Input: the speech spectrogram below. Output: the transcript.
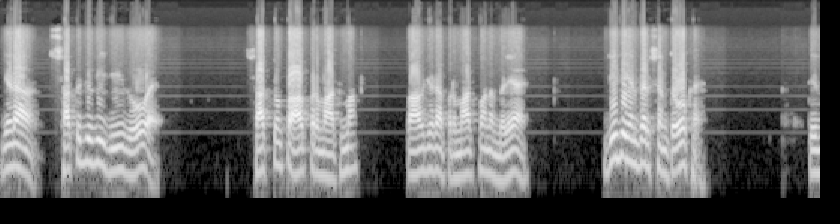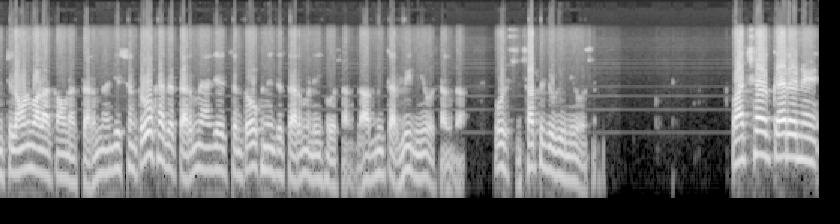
ਜਿਹੜਾ ਸਤਜੁਗੀ ਜੀਵ ਉਹ ਹੈ। ਸਤ ਤੋਂ ਭਾਵ ਪਰਮਾਤਮਾ, ਭਾਵ ਜਿਹੜਾ ਪਰਮਾਤਮਾ ਨਾਲ ਮਿਲਿਆ ਹੈ, ਜਿਹਦੇ ਅੰਦਰ ਸੰਤੋਖ ਹੈ। ਤੇ ਚਲਾਉਣ ਵਾਲਾ ਕੌਣ ਹੈ? ਧਰਮ ਹੈ। ਜੇ ਸੰਤੋਖ ਹੈ ਤਾਂ ਧਰਮ ਹੈ। ਜੇ ਸੰਤੋਖ ਨਹੀਂ ਤਾਂ ਧਰਮ ਨਹੀਂ ਹੋ ਸਕਦਾ। ਆਦਮੀ ਧਰਮੀ ਨਹੀਂ ਹੋ ਸਕਦਾ। ਉਹ ਸਤਜੁਗੀ ਨਹੀਂ ਹੋ ਸਕਦਾ। ਪਾਤਸ਼ਾਹ ਕਹਿ ਰਹੇ ਨੇ,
